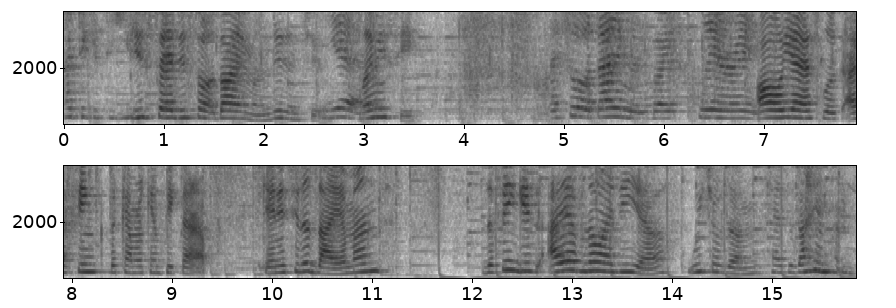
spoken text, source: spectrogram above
I think it's a You said you saw a diamond, didn't you? Yeah. Let me see. I saw a diamond, but it's clear in. Oh yes, look, I think the camera can pick that up. Can you see the diamond? The thing is, I have no idea which of them has a diamond.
